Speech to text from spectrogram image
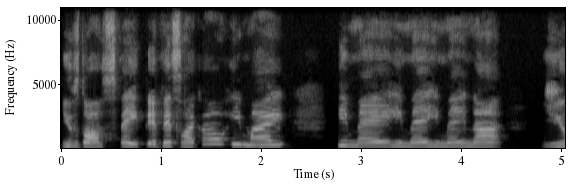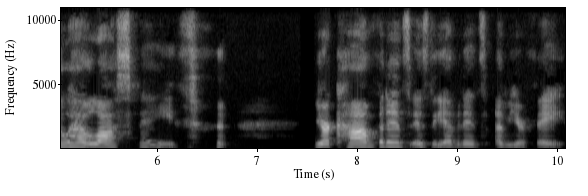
You've lost faith. If it's like, oh, he might, he may, he may, he may not, you have lost faith. your confidence is the evidence of your faith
